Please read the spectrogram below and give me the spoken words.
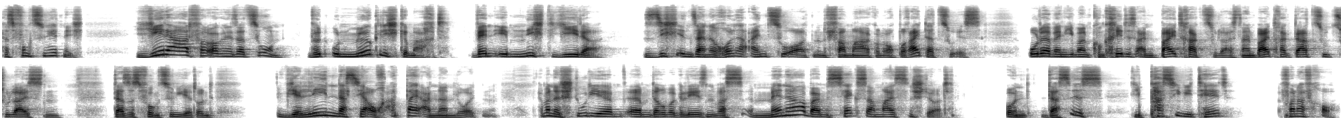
Das funktioniert nicht. Jede Art von Organisation wird unmöglich gemacht, wenn eben nicht jeder sich in seine Rolle einzuordnen vermag und auch bereit dazu ist. Oder wenn jemand konkret ist, einen Beitrag zu leisten, einen Beitrag dazu zu leisten, dass es funktioniert. Und wir lehnen das ja auch ab bei anderen Leuten. Ich habe eine Studie ähm, darüber gelesen, was Männer beim Sex am meisten stört. Und das ist die Passivität von einer Frau.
